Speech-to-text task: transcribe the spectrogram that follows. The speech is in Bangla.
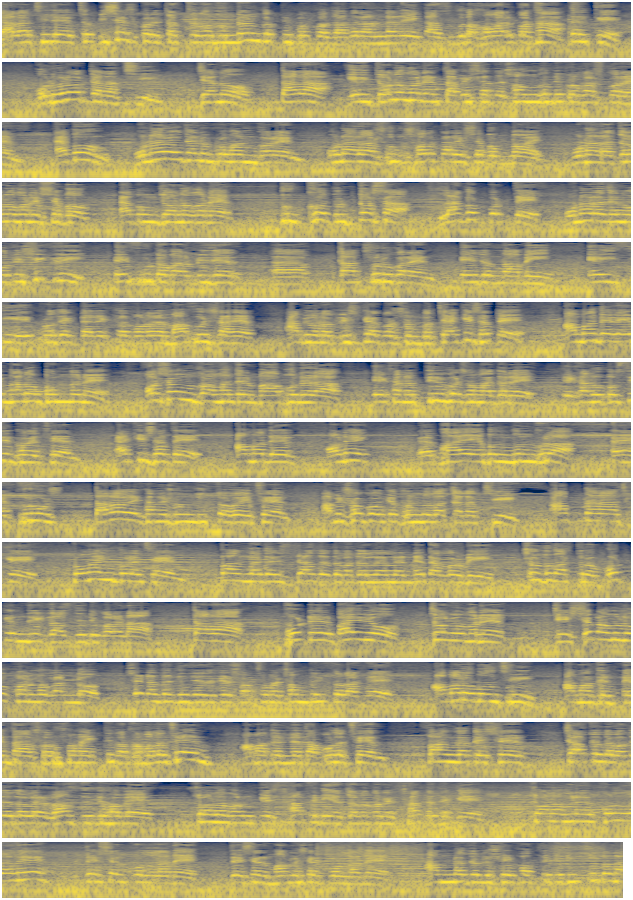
যারা ছিলেন বিশেষ করে চট্টগ্রাম উন্নয়ন কর্তৃপক্ষ, যাদের আন্ডারে এই কাজগুলো হওয়ার কথা, তাদেরকে অনুরোধ জানাচ্ছি যেন তারা এই জনগণের দাবির সাথে সংহতি প্রকাশ করেন এবং ওনারাও যেন প্রমাণ করেন, ওনারা শুধু সরকারের সেবক নয়, ওনারা জনগণের সেবক এবং জনগণের দুঃখ, দুর্দশা লাঘব করতে ওনারা যেন অতি শীঘ্রই এই ফুটওভার ব্রিজের কাজ শুরু করেন। এই জন্য আমি এই এই প্রজেক্ট ডাইরেক্টর মনে মাহফুজ সাহেব, আমি ওনার দৃষ্টি আকর্ষণ করছি। একই সাথে আমাদের এই মানববন্ধনে অসংখ্য আমাদের মা বোনেরা এখানে দীর্ঘ সময় ধরে এখানে উপস্থিত হয়েছেন। একই সাথে আমাদের অনেক ভাই এবং বন্ধুরা পুরুষ তারাও এখানে সংযুক্ত হয়েছেন। আমি সকলকে ধন্যবাদ জানাচ্ছি। আপনারা আজকে প্রমাণ করেছেন, বাংলাদেশ জাতীয়তাবাদী দলের নেতাকর্মী শুধুমাত্র ভোট কেন্দ্রিক রাজনীতি করে না, তারা ভোটের বাইরেও জনগণের যে সেবামূলক কর্মকাণ্ড, সেটাতে নিজেদেরকে সবসময় সম্পৃক্ত রাখে। আবারও বলছি, আমাদের নেতা সবসময় একটি কথা বলেছেন, আমাদের নেতা বলেছেন, বাংলাদেশের জাতীয়তাবাদী দলের রাজনীতি হবে জনগণকে সাথে নিয়ে, জনগণের সাথে থেকে জনগণের কল্যাণে, দেশের কল্যাণে, দেশের মানুষের কল্যাণে। আমরা যেন সেই পথ থেকে বিচ্যুত না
